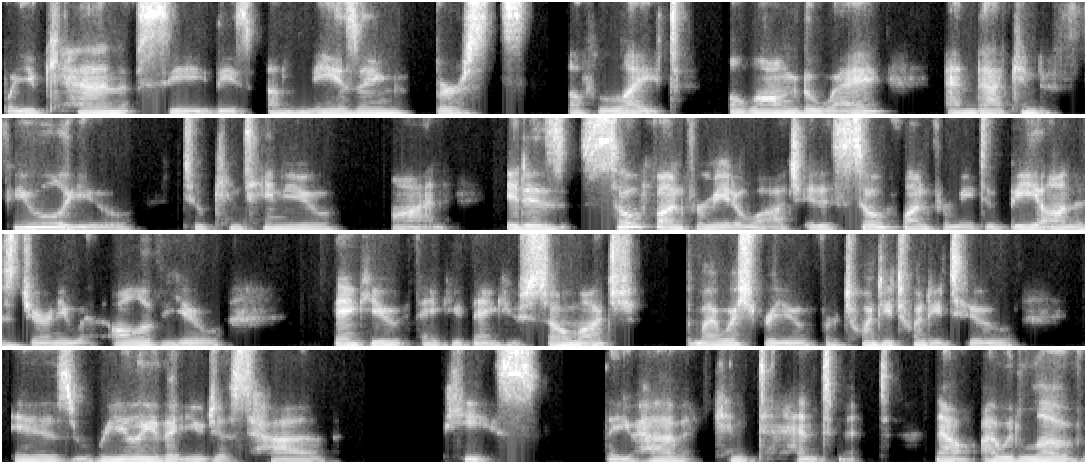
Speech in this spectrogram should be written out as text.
But you can see these amazing bursts of light along the way and that can fuel you to continue on. It is so fun for me to watch. It is so fun for me to be on this journey with all of you. Thank you, thank you, thank you so much. My wish for you for 2022 is really that you just have peace, that you have contentment. Now, I would love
